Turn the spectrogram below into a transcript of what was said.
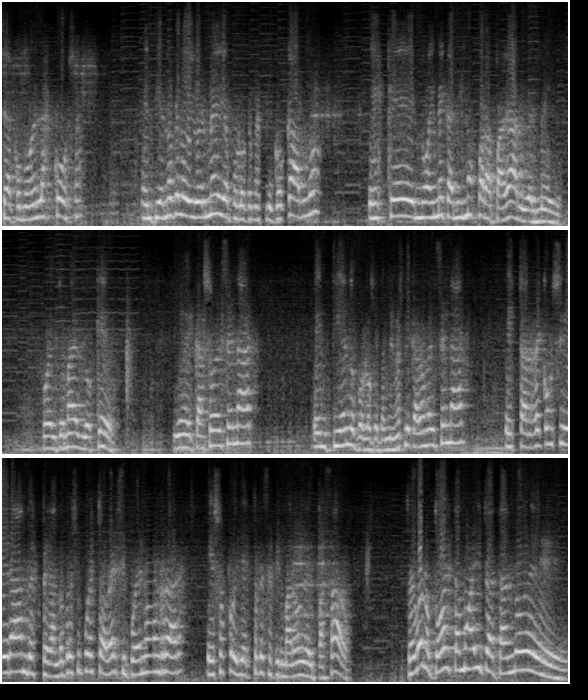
se acomoden las cosas. Entiendo que lo de Ibermedia, por lo que me explicó Carlos, es que no hay mecanismos para pagar Ibermedia por el tema del bloqueo. Y en el caso del Senat, entiendo por lo que también me explicaron el Senat, están reconsiderando, esperando presupuesto a ver si pueden honrar esos proyectos que se firmaron en el pasado. Entonces, bueno, todos estamos ahí tratando de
